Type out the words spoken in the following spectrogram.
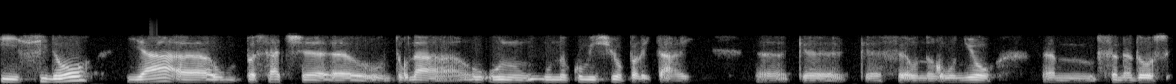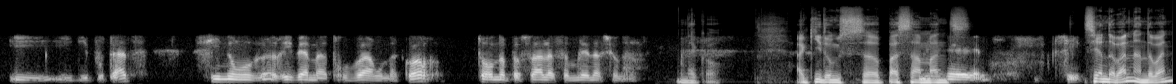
i si no hi ha uh, un passatge, uh, un tornar, un, una comissió paritària uh, que, que fa una reunió amb senadors i, i diputats. Si no arribem a trobar un acord, torna a passar a l'Assemblea Nacional. D'acord. Aquí, doncs, passa a mans... Eh, sí. sí, endavant, endavant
